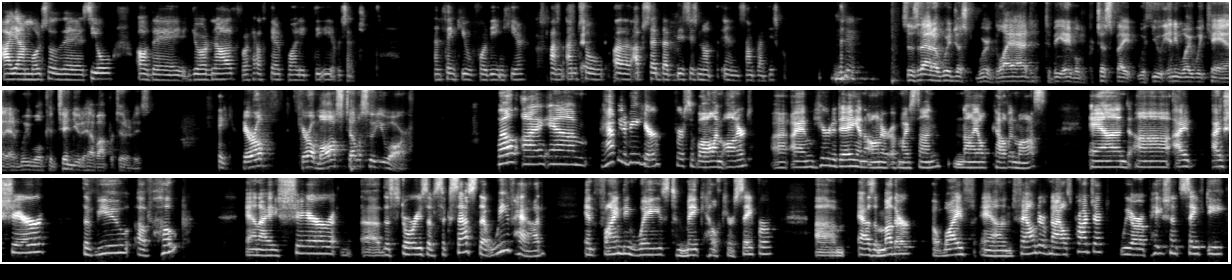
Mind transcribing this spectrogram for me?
I am also the CEO of the Journal for Healthcare Quality Research and thank you for being here. I'm, I'm so uh, upset that this is not in San Francisco. Susanna, we're just, we're glad to be able to participate with you any way we can, and we will continue to have opportunities. Thank you. Carol, Carol Moss, tell us who you are. Well, I am happy to be here. First of all, I'm honored. Uh, I am here today in honor of my son, Nile Calvin Moss. And uh, I I share the view of hope and I share uh, the stories of success that we've had in finding ways to make healthcare safer. Um, as a mother, a wife, and founder of Nile's Project, we are a patient safety,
